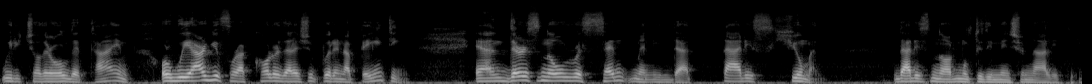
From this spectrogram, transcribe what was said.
with each other all the time, or we argue for a color that I should put in a painting, and there's no resentment in that. That is human. That is not multidimensionality.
